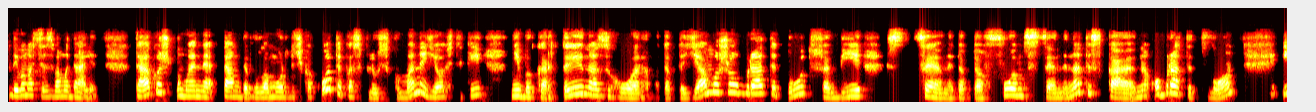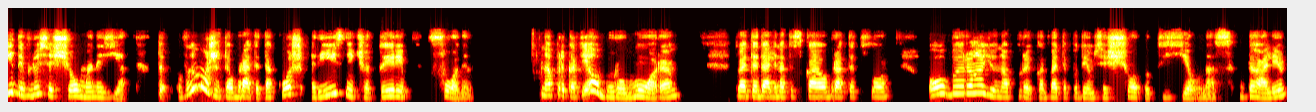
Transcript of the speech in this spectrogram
Дивимося з вами далі. Також у мене там, де була мордочка котика з плюсиком, у мене є ось такий ніби картина з горами. Тобто я можу обрати тут собі сцени, тобто фон сцени. Натискаю на обрати тло і дивлюся, що у мене є. То ви можете обрати також різні чотири фони. Наприклад, я оберу море. Давайте далі натискаю обрати тло. Обираю, наприклад, давайте подивимося, що тут є у нас далі.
